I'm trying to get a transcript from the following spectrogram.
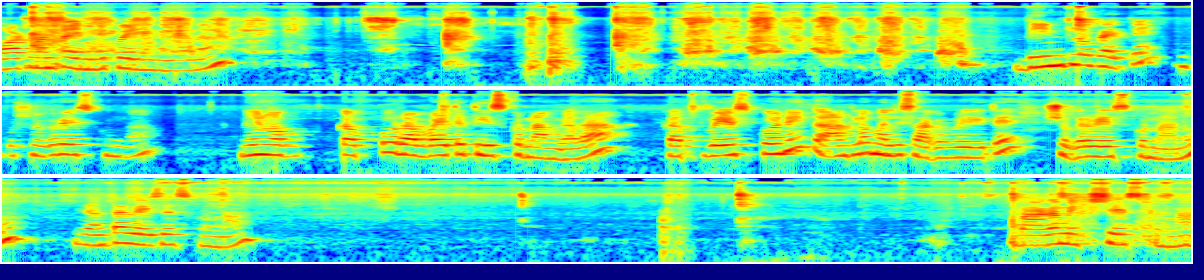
వాటర్ అంతా ఎండిపోయింది కదా. దీంట్లోకి అయితే ఇప్పుడు షుగర్ వేసుకుందాం. నేను ఒక కప్పు రవ్వ అయితే తీసుకున్నాను కదా. కప్ వేసుకొని దాంట్లో మళ్ళీ సగం అయితే షుగర్ వేసుకున్నాను. ఇదంతా వేసేసుకున్నా. బాగా మిక్స్ చేసుకున్నా.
